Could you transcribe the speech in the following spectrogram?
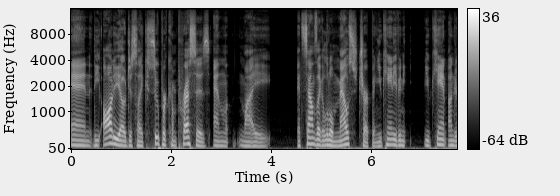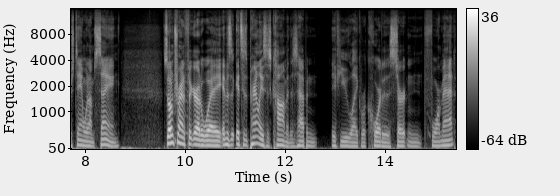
and the audio just like super compresses and my it sounds like a little mouse chirping. You can't even you can't understand what I'm saying. So I'm trying to figure out a way and it's, it's apparently this is common. This has happened if you like recorded a certain format.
